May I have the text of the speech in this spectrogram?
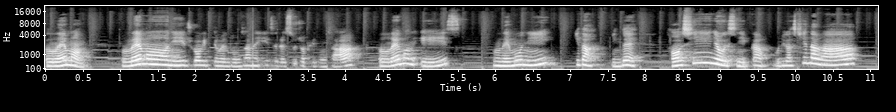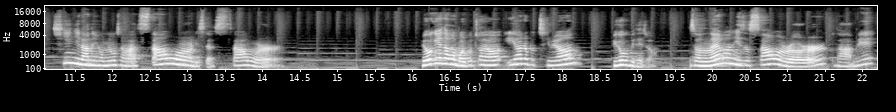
레몬. 레몬이 주어기 때문에 동사는 is를 쓰죠, 비동사. lemon is, 레몬이 이다. 인데, 더 시인이라고 있으니까, 우리가 시다가, 시인이라는 형용사가 sour 있어요, sour. 여기에다가 뭘 붙여요? 이하를 붙이면 비교급이 되죠. 그래서 lemon is sourer. 그 다음에,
